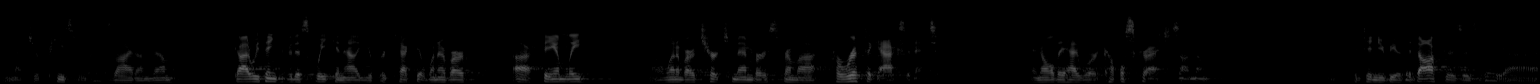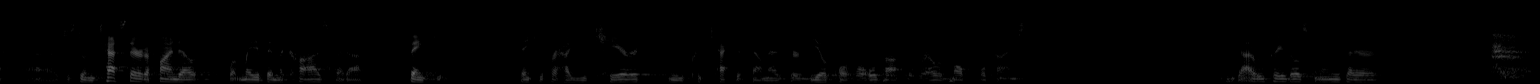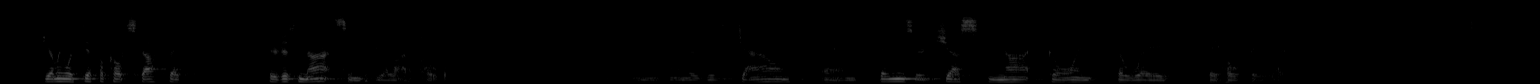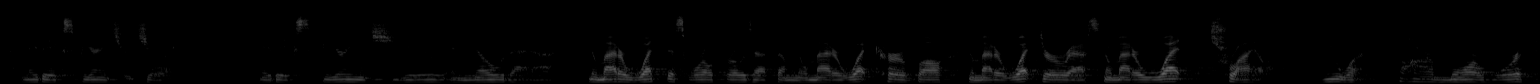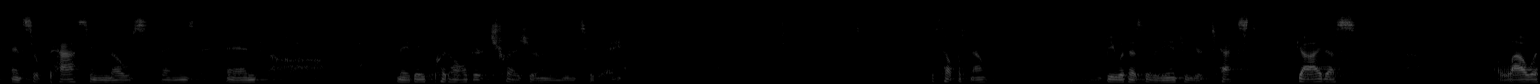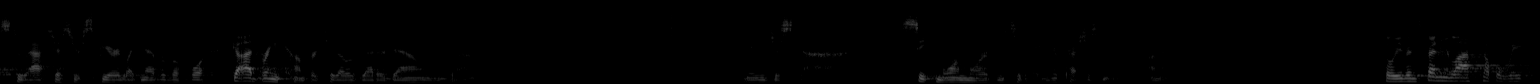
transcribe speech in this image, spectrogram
and that your peace would reside on them. God, we thank you for this week and how you protected one of our uh, family, uh, one of our church members from a horrific accident. And all they had were a couple scratches on them. Continue to be with the doctors as they uh, are just doing tests there to find out what may have been the cause. But uh, thank you. Thank you for how you cared and you protected them as their vehicle rolled off the road multiple times. And God, we pray for those families that are dealing with difficult stuff that there does not seem to be a lot of hope. Um, and, and they're just down, and things are just not going the way they hope they would. May they experience your joy. May they experience you and know that uh, no matter what this world throws at them, no matter what curveball, no matter what duress, no matter what trial, you are more worth and surpassing those things. And oh, may they put all their treasure in you today. Um, just help us now. Um, be with us as we enter your text. Guide us. Um, allow us to access your spirit like never before. God, bring comfort to those that are down. And uh, may we just uh, seek more and more of you today in your precious name. So we've been spending the last couple weeks.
